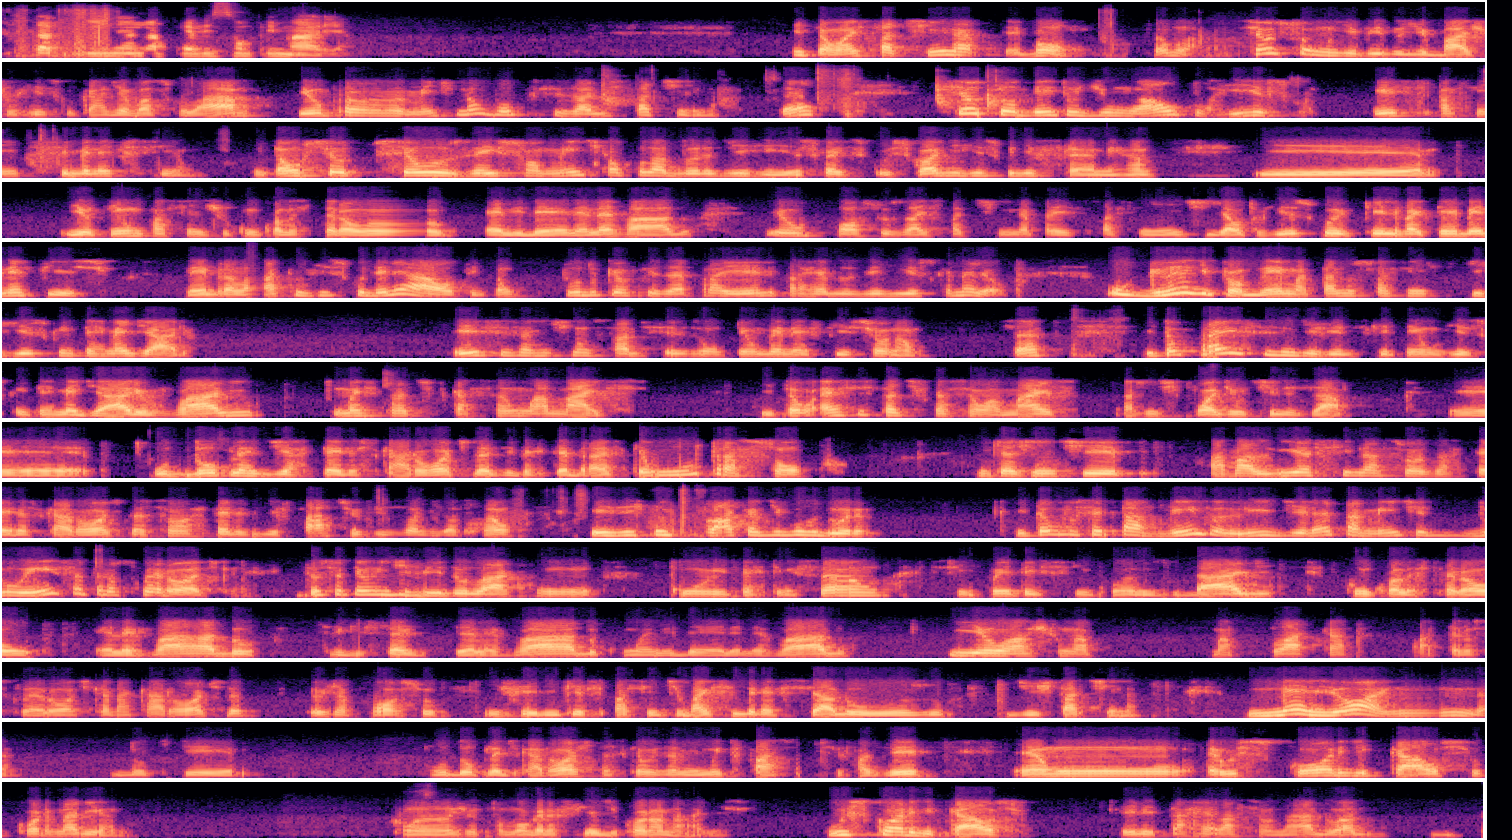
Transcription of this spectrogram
estatina na prevenção primária? Então, a estatina, é, bom, vamos lá. Se eu sou um indivíduo de baixo risco cardiovascular, eu provavelmente não vou precisar de estatina, certo? Se eu estou dentro de um alto risco, esses pacientes se beneficiam. Então, se eu, se eu usei somente calculadoras de risco, o score de risco de Framingham, e, e eu tenho um paciente com colesterol LDL elevado, eu posso usar estatina para esse paciente de alto risco, que ele vai ter benefício. Lembra lá que o risco dele é alto, então tudo que eu fizer para ele, para reduzir risco, é melhor. O grande problema está nos pacientes de risco intermediário. Esses a gente não sabe se eles vão ter um benefício ou não, certo? Então, para esses indivíduos que têm um risco intermediário, vale uma estratificação a mais. Então, essa estratificação a mais, a gente pode utilizar é, o Doppler de artérias carótidas e vertebrais, que é um ultrassom em que a gente avalia se nas suas artérias carótidas, são artérias de fácil visualização, existem placas de gordura. Então você está vendo ali diretamente doença aterosclerótica. Então você tem um indivíduo lá com com hipertensão, 55 anos de idade, com colesterol elevado, triglicérides elevado, com LDL elevado, e eu acho uma, uma placa aterosclerótica na carótida, eu já posso inferir que esse paciente vai se beneficiar do uso de estatina. Melhor ainda do que o Doppler de carótidas, que é um exame muito fácil de se fazer, é, um, é o score de cálcio coronariano, com angiotomografia de coronárias. O score de cálcio, ele está relacionado à,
